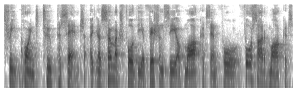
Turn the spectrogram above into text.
3.2%. Uh, you know, so much for the efficiency of markets and for foresight of markets.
